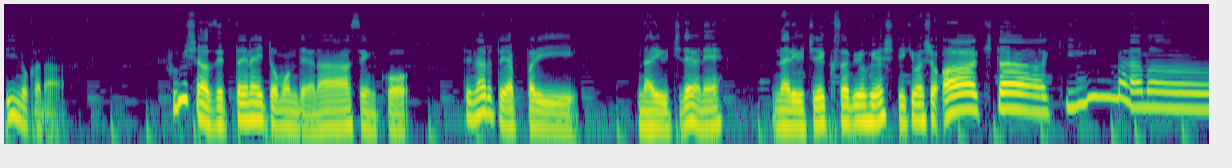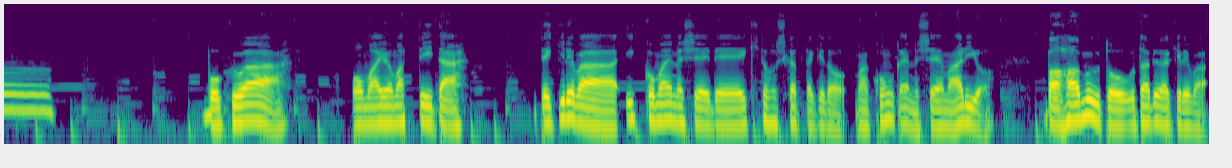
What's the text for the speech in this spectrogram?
いいのかな？風車は絶対ないと思うんだよな先行。ってなるとやっぱり成り打ちだよね。成り打ちでくさびを増やしていきましょう。あー来た金マモン。僕はお前を待っていた。できれば1個前の試合で来てほしかったけどまあ今回の試合もありよ。バハムートを打たれなければ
